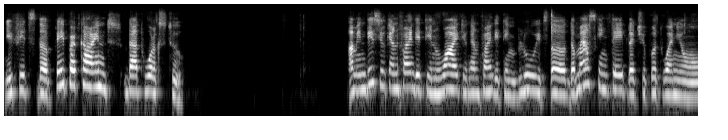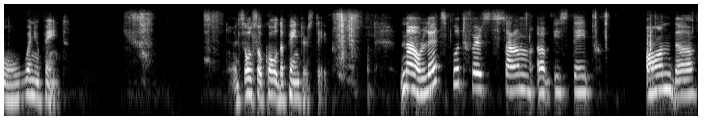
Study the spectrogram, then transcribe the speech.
If it's the paper kind, that works too. I mean, this you can find it in white, you can find it in blue. It's the, the masking tape that you put when you when you paint. it's also called the painter's tape. Now let's put first some of this tape on the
